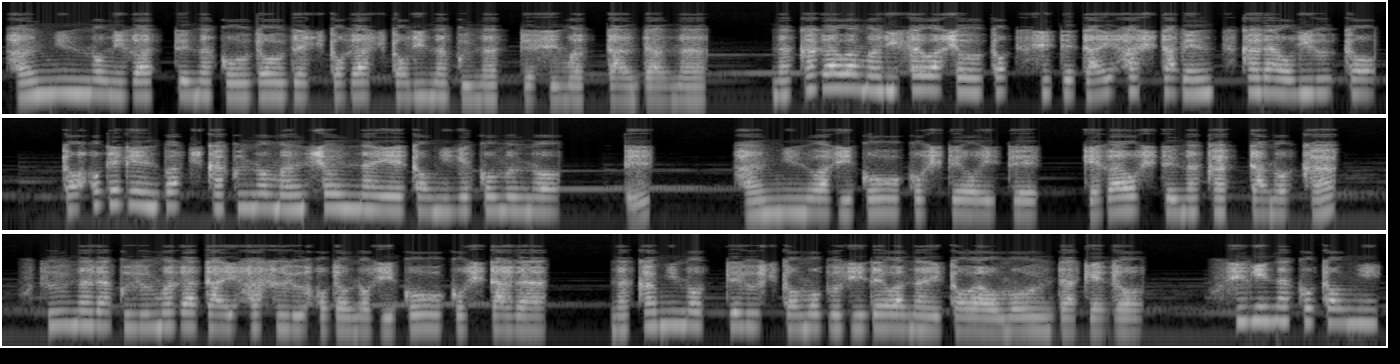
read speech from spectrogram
犯人の身勝手な行動で人が一人亡くなってしまったんだな。中川まりさは衝突して大破したベンツから降りると、徒歩で現場近くのマンション内へと逃げ込むの。え？犯人は事故を起こしておいて、怪我をしてなかったのか？普通なら車が大破するほどの事故を起こしたら、中に乗ってる人も無事ではないとは思うんだけど。不思議なことに、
